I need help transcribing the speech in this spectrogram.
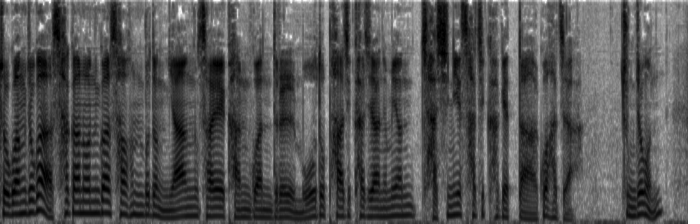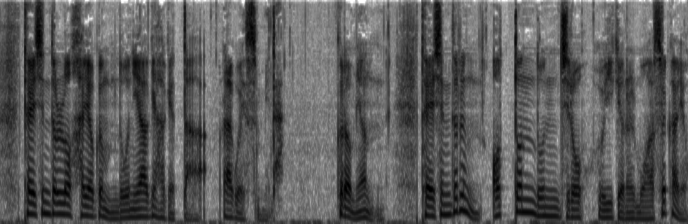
조광조가 사관원과 사헌부 등 양사의 간관들을 모두 파직하지 않으면 자신이 사직하겠다고 하자 중종은 대신들로 하여금 논의하게 하겠다라고 했습니다. 그러면 대신들은 어떤 논지로 의견을 모았을까요?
